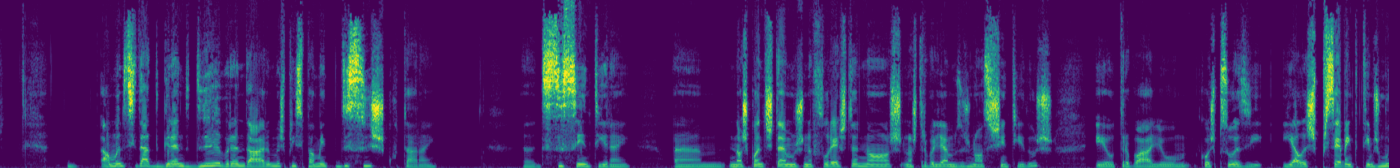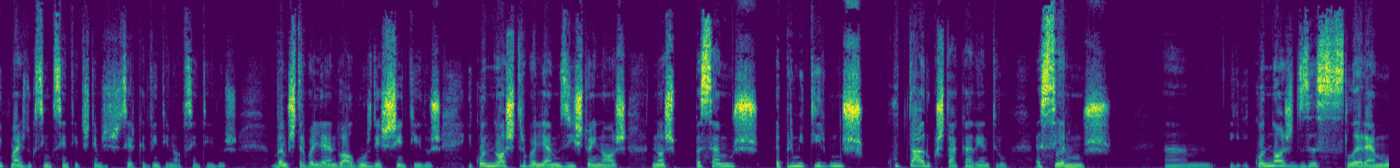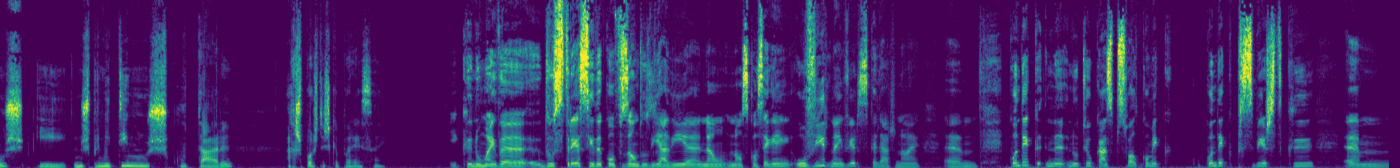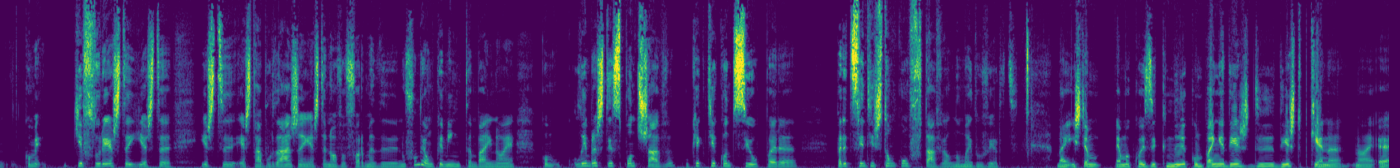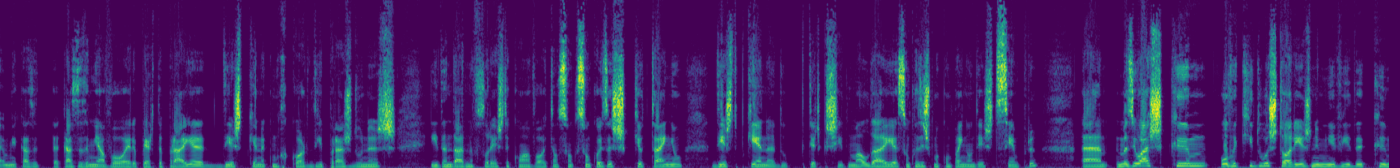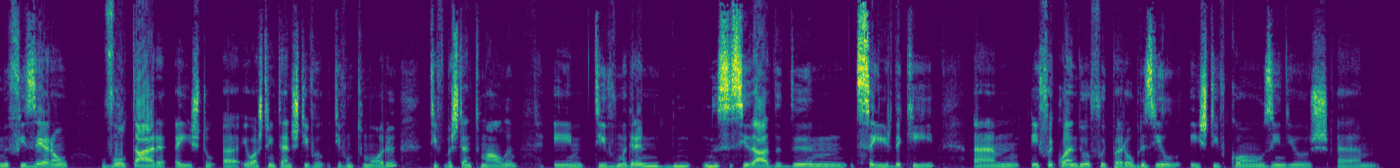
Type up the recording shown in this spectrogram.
Há uma necessidade grande de abrandar, mas principalmente de se escutarem, de se sentirem um, nós, quando estamos na floresta, nós, nós trabalhamos os nossos sentidos. Eu trabalho com as pessoas e, e elas percebem que temos muito mais do que cinco sentidos, temos cerca de 29 sentidos. Vamos trabalhando alguns destes sentidos e quando nós trabalhamos isto em nós, nós passamos a permitir-nos escutar o que está cá dentro, a sermos um, e, e, quando nós desaceleramos e nos permitimos escutar, há respostas que aparecem. E que no meio da, do stress e da confusão do dia a dia não, não se conseguem ouvir nem ver, se calhar, não é? Um, quando é que, no teu caso pessoal, como é que, quando é que percebeste que um, é, que a floresta e esta, este, esta abordagem, esta nova forma de. No fundo, é um caminho também, não é? Lembras-te desse ponto-chave? O que é que te aconteceu para, para te sentires tão confortável no meio do verde? Bem, isto é, é, uma coisa que me acompanha desde, desde pequena, não é? A minha casa, a casa da minha avó era perto da praia, desde pequena que me recordo de ir para as dunas e de andar na floresta com a avó. Então são, são coisas que eu tenho desde pequena, do ter crescido numa aldeia, são coisas que me acompanham desde sempre. Uh, mas eu acho que houve aqui duas histórias na minha vida que me fizeram voltar a isto. Uh, eu aos 30 anos tive, tive um tumor, tive bastante mal e tive uma grande necessidade de, de sair daqui. Um, e foi quando eu fui para o Brasil e estive com os índios um,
